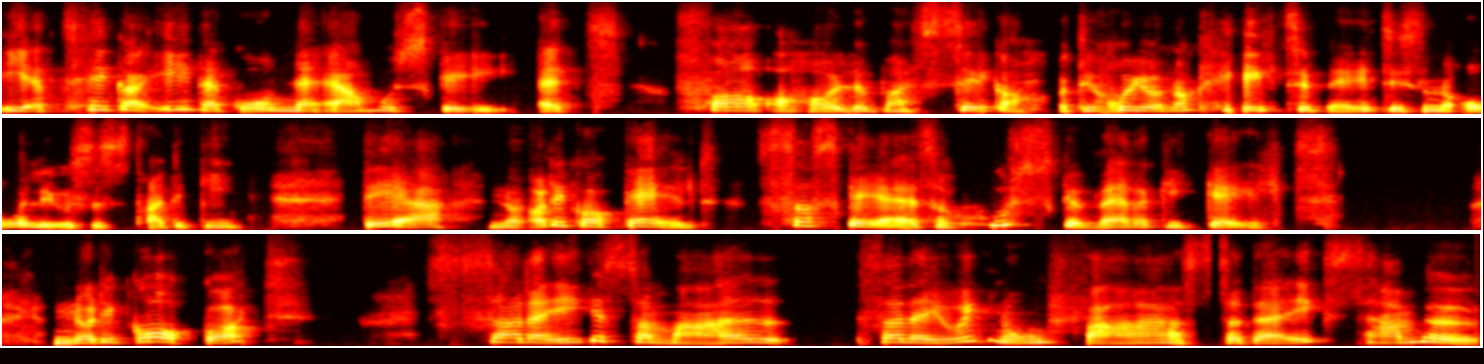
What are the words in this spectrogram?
jeg tænker, en af grundene er måske, at for at holde mig sikker, og det ryger nok helt tilbage til sådan en overlevelsesstrategi, det er, når det går galt, så skal jeg altså huske, hvad der gik galt. Når det går godt, så er der ikke så meget, så er der jo ikke nogen fare, så der er ikke samme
